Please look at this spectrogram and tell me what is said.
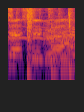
touch the ground.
